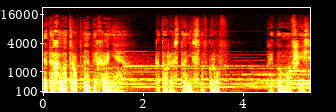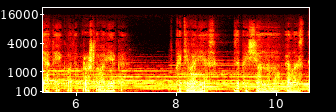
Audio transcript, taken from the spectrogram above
Это холотропное дыхание, которое Станислав Гров придумал в 60-е годы прошлого века в противовес запрещенному ЛСД.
